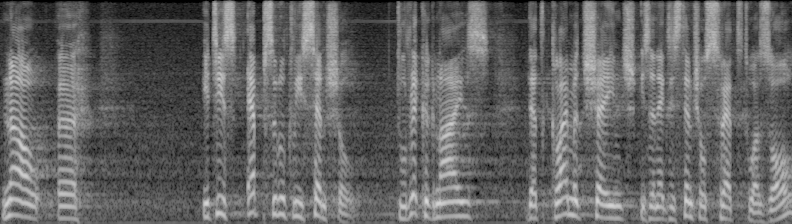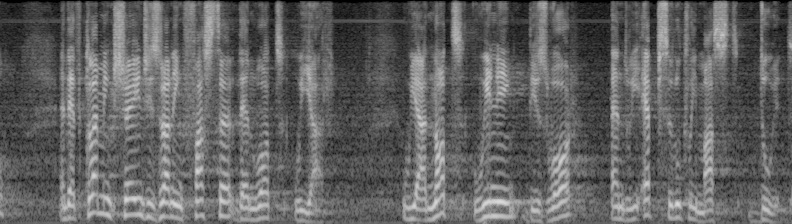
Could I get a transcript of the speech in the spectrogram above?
Now, uh, it is absolutely essential to recognize that climate change is an existential threat to us all, and that climate change is running faster than what we are. We are not winning this war, and we absolutely must do it.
